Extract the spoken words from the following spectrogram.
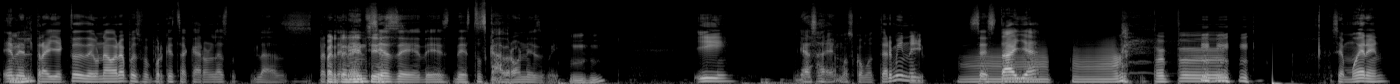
En el trayecto de una hora, pues fue porque sacaron las, las Pertenencias. pertenencias de, de- de estos cabrones, güey. Y ya sabemos cómo termina. Sí. Se estalla. se mueren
